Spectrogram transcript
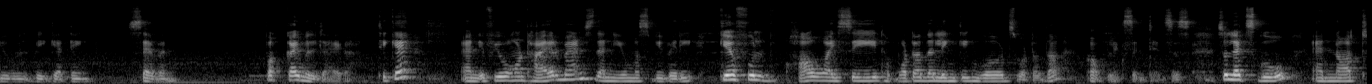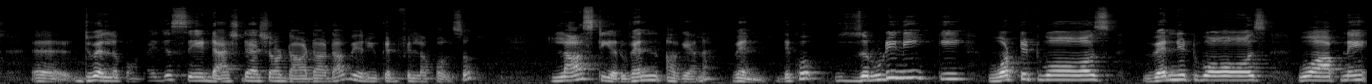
you will be getting seven पक्का ही मिल जाएगा, ठीक है? And if you want higher band then you must be very careful how I say it what are the linking words what are the complex sentences so let's go and not dwell upon I just say dash dash और da da da where you can fill up also last year when आ गया ना? वेन देखो, ज़रूरी नहीं कि what it was when it was वो आपने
